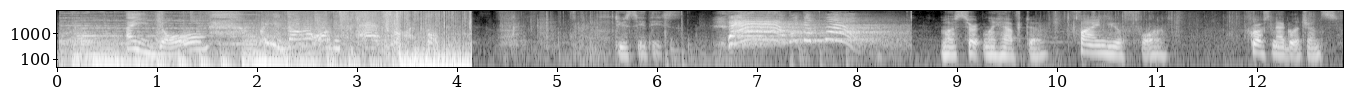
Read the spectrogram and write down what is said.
Ayo, why you download all these apps on my phone? Do you see this? Ah! What the fuck? Most certainly have to find you for gross negligence.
